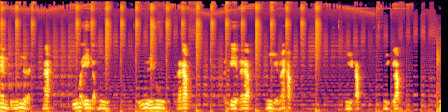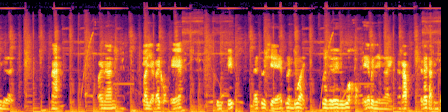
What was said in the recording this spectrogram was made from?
น่นๆตรงนี้เลยนะซื้อมาเองกับมือ ถืออยู่ในมือนะครับ สังเกตนะครับ นี่เห็นไหมครับ นี่ครับ นี่ครับ นี่เลย นะเพราะฉะนั้นใครอยากได้ของแท้ดูคลิปและช่วยแชร์ให้เพื่อนด้วย เพื่อนจะได้รู้ว่าของแท้เป็นยังไงนะครับ จะได้ตัดสินใจ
